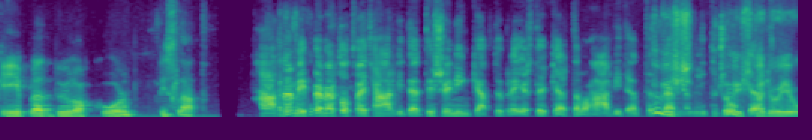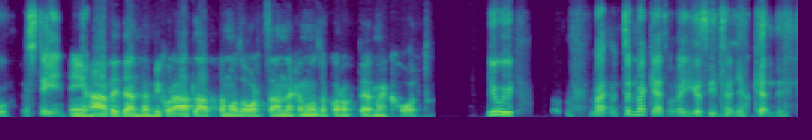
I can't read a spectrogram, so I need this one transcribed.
képletből, akkor viszlát. Hát, hát nem akkor... éppen, mert ott van egy Harvey és én inkább többre értékeltem a Harvey Dent-et benne, is, mint a Joker. Ő is nagyon jó, ez tény. Én Harvey Dentnek, mikor átláttam az arcán, nekem az a karakter meghalt. Jó, tudod, meg kellett volna igazítani a kendőt.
